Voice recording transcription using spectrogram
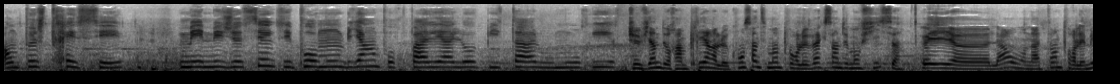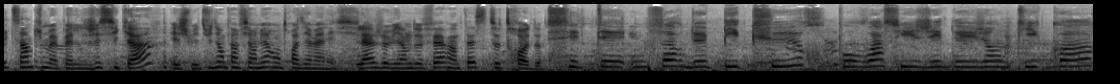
Un peu stressé. Mais, mais je sais que c'est pour mon bien, pour pas aller à l'hôpital ou mourir. Je viens de remplir le consentement pour le vaccin de mon fils. Et euh, là, on attend pour les médecins. Je m'appelle Jessica et je suis étudiante infirmière en troisième année. Là, je viens de faire un test TROD. C'était une sorte de piqûre pour voir si j'ai des anticorps.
